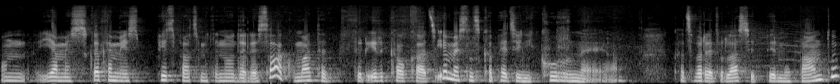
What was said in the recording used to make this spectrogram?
Un, ja mēs skatāmies 15. nodaļā sākumā, tad tur ir kaut kāds iemesls, kāpēc viņi kurnē. Jā. Kāds varētu lasīt pirmo pantu.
